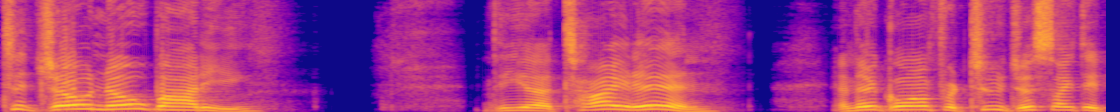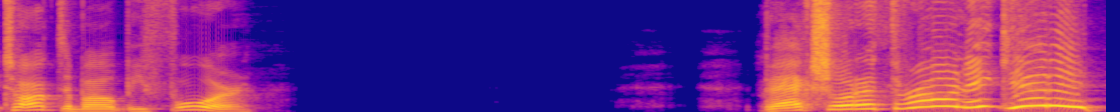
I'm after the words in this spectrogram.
to Joe Nobody, the uh, tight end. And they're going for two, just like they talked about before. Back shoulder throw, and he get it.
